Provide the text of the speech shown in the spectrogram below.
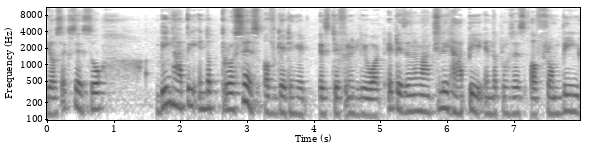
your success. So being happy in the process of getting it is definitely what it is and i'm actually happy in the process of from being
